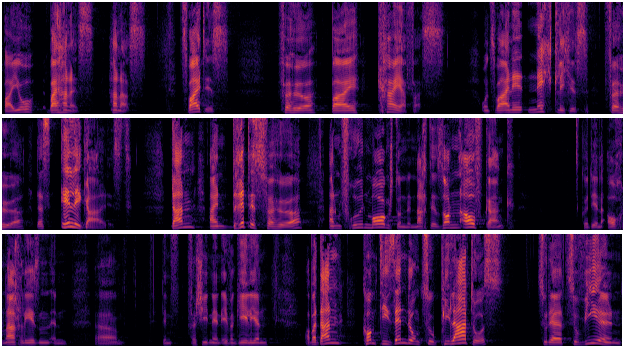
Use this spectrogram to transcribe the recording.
bei, jo, bei Hannes, Hannas. Zweites Verhör bei Kaiaphas. Und zwar ein nächtliches Verhör, das illegal ist. Dann ein drittes Verhör, an frühen Morgenstunden, nach der Sonnenaufgang, könnt ihr auch nachlesen in äh, den verschiedenen Evangelien. Aber dann kommt die Sendung zu Pilatus, zu der zivilen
